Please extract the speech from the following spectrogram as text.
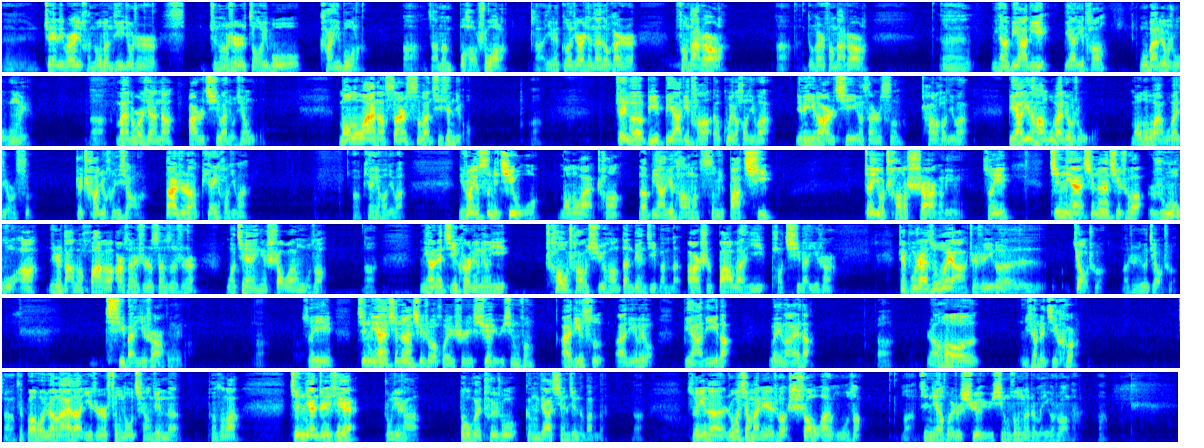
嗯，这里边有很多问题，就是只能是走一步看一步了，啊，咱们不好说了，啊，因为各家现在都开始放大招了。啊，都开始放大招了。嗯，你看比亚迪，比亚迪唐，五百六十五公里，啊，卖多少钱呢？二十七万九千五。Model Y 呢，三十四万七千九，啊，这个比比亚迪唐要贵了好几万，因为一个二十七，一个三十四嘛，差了好几万。比亚迪唐五百六十五，Model Y 五百九十四，这差距很小了，但是呢，便宜好几万，啊，便宜好几万。你说你四米七五 Model Y 长，那比亚迪唐呢？四米八七这又长了十二个厘米。所以，今年新能源汽车如果啊，您是打算花个二三十、三四十，我建议您稍安勿躁啊。你看这极氪零零一超长续航单电机版本，二十八万一跑七百一十二，这不是 SUV 啊，这是一个轿车啊，这是一个轿车，七百一十二公里了啊，所以今年新能源汽车会是血雨腥风。ID 四、ID 六，比亚迪的、蔚来的，啊，然后你像这极客，啊，再包括原来的一直风头强劲的特斯拉，今年这些主机厂都会推出更加先进的版本，啊，所以呢，如果想买这些车，稍安勿躁，啊，今年会是血雨腥风的这么一个状态，啊，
